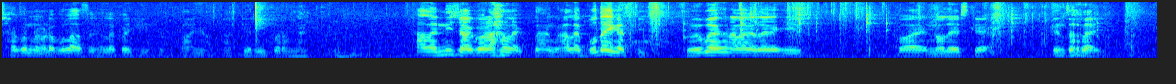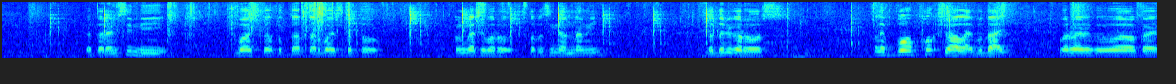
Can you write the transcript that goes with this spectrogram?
সাগর নাম এটা বলা আছে হালা কয় কি ভাই ফার্স্ট ইয়ার এই করার না হালা নিশা করা হালা হালা বোধাই তুমি এখন আমার কথা কি কয় নদেশকে তিন চালাই তোর আমি চিনি বয়স কত তোর তোর বয়স কত কোন ক্লাসে বড় তোর চিনি না আমি দাবি করস তাহলে ফক্স হালাই বোধাই কয়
